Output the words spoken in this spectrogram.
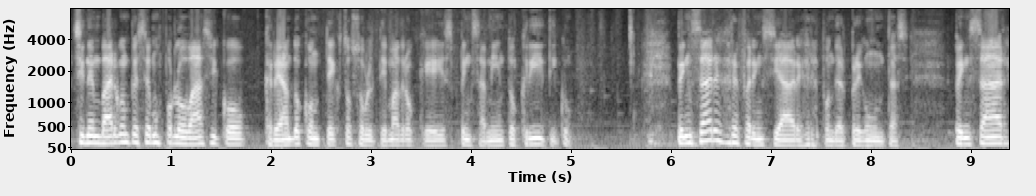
Sin embargo, empecemos por lo básico, creando contexto sobre el tema de lo que es pensamiento crítico. Pensar es referenciar, es responder preguntas. Pensar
